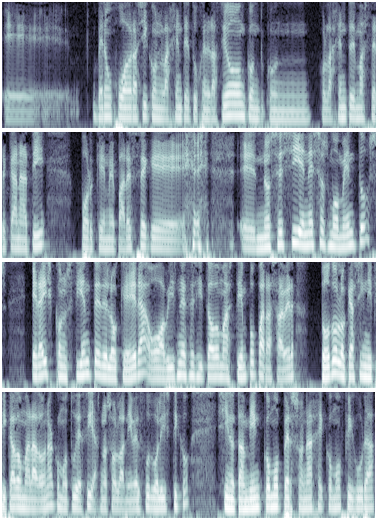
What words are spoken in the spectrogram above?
ver a un jugador así con la gente de tu generación, con, con, con la gente más cercana a ti? Porque me parece que no sé si en esos momentos erais consciente de lo que era o habéis necesitado más tiempo para saber todo lo que ha significado Maradona, como tú decías, no solo a nivel futbolístico, sino también como personaje, como figura,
